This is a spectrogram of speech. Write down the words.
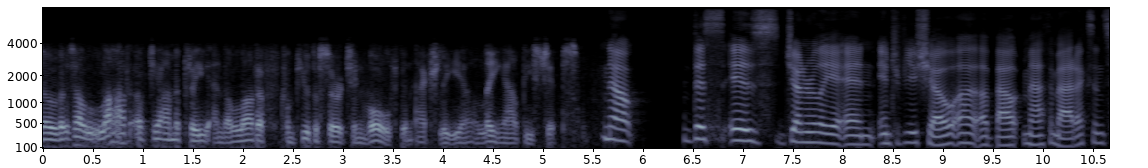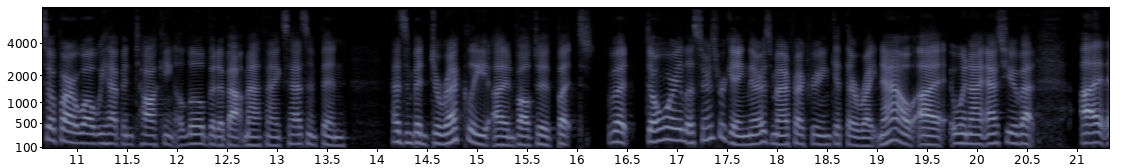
So there's a lot of geometry and a lot of computer search involved in actually uh, laying out these chips. Now, this is generally an interview show uh, about mathematics, and so far, while we have been talking a little bit about mathematics, hasn't been hasn't been directly uh, involved with it. But but don't worry, listeners, we're getting there. As a matter of fact, we're gonna get there right now. Uh, when I asked you about uh,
